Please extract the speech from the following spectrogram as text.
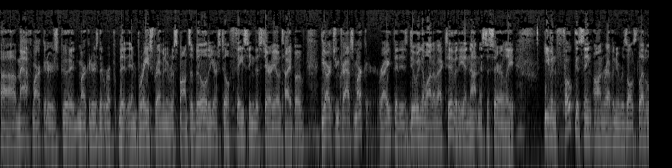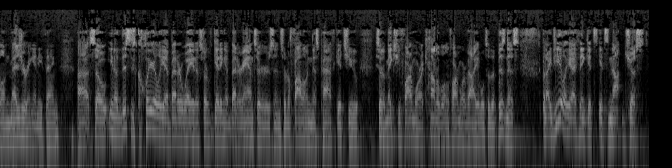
uh, math marketers, good marketers that rep- that embrace revenue responsibility, are still facing the stereotype of the arts and crafts marketer, right? That is doing a lot of activity and not necessarily even focusing on revenue results, let alone measuring anything. Uh, so, you know, this is clearly a better way to sort of getting at better answers and sort of following this path gets you, sort of makes you far more accountable and far more valuable to the business. But ideally, I think it's, it's not just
